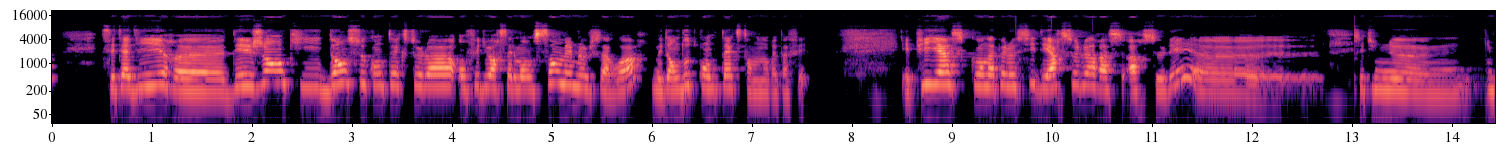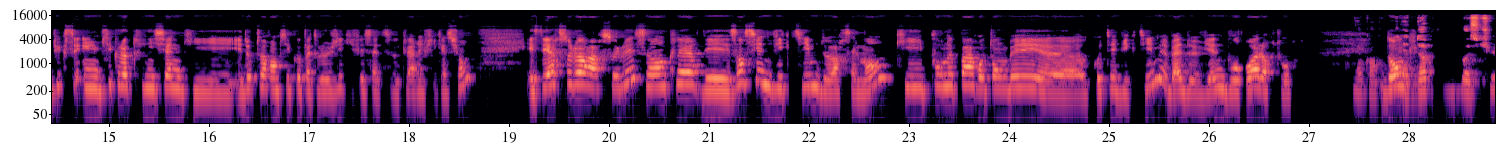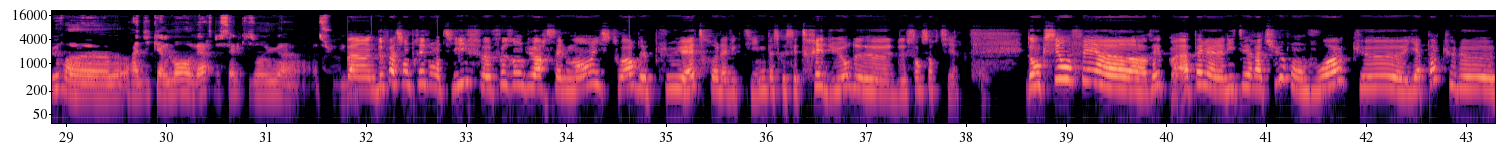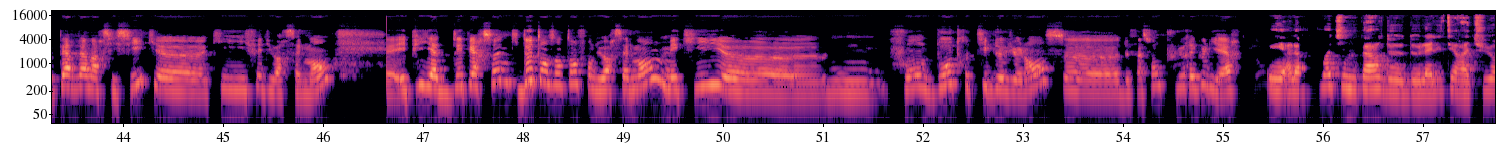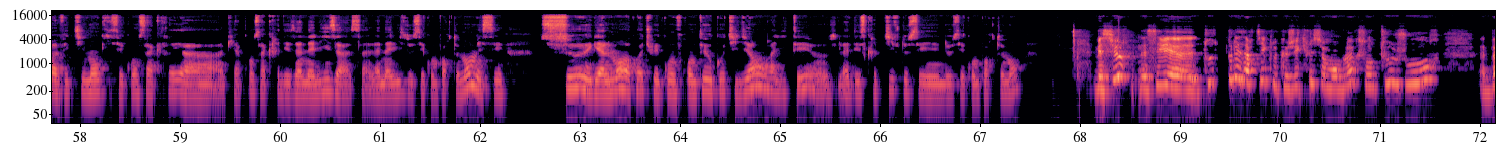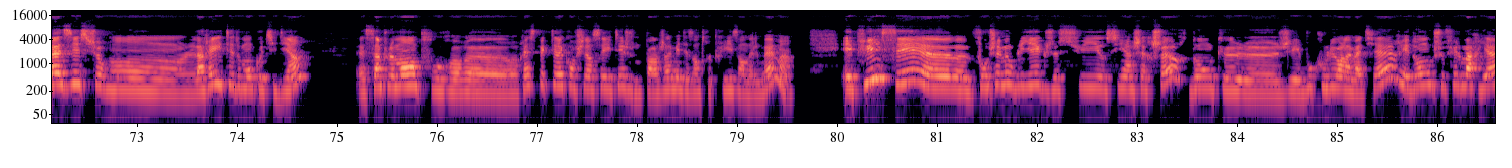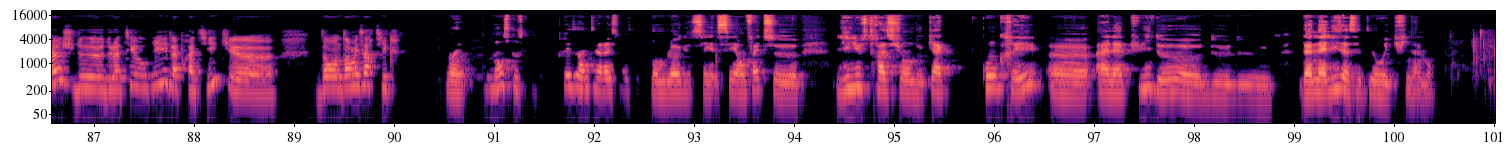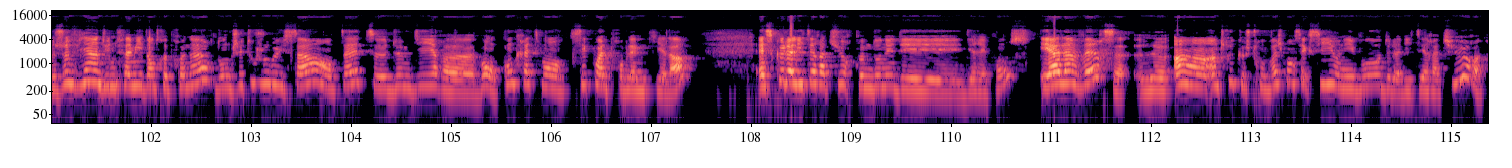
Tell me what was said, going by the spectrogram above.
c'est-à-dire euh, des gens qui, dans ce contexte-là, ont fait du harcèlement sans même le savoir, mais dans d'autres contextes, on n'en aurait pas fait. Et puis il y a ce qu'on appelle aussi des harceleurs harcelés. Euh, c'est une, une, une, psychologue clinicienne qui est docteur en psychopathologie qui fait cette clarification. Et ces harceleurs harcelés, c'est en clair des anciennes victimes de harcèlement qui, pour ne pas retomber euh, côté victime, eh ben, deviennent bourreaux à leur tour. Donc, ils adoptent une posture euh, radicalement inverse de celle qu'ils ont eu à, à subir. Ben, de façon préventive, euh, faisons du harcèlement histoire de plus être la victime parce que c'est très dur de, de s'en sortir. Donc, si on fait un appel à la littérature, on voit qu'il n'y a pas que le pervers narcissique euh, qui fait du harcèlement. Et puis il y a des personnes qui de temps en temps font du harcèlement, mais qui euh, font d'autres types de violences euh, de façon plus régulière. Et alors, toi, tu me parles de, de la littérature, effectivement, qui s'est consacrée à, qui a consacré des analyses à, à l'analyse de ces comportements, mais c'est ce également à quoi tu es confronté au quotidien, en réalité, euh, la descriptif de ces, de ces comportements? Bien sûr, euh, tous les articles que j'écris sur mon blog sont toujours basés sur mon, la réalité de mon quotidien. Euh, simplement pour euh, respecter la confidentialité, je ne parle jamais des entreprises en elles-mêmes. Et puis, c'est, euh, faut jamais oublier que je suis aussi un chercheur, donc euh, j'ai beaucoup lu en la matière, et donc je fais le mariage de, de la théorie et de la pratique euh, dans, dans, mes articles. Ouais, je pense que c'est très intéressant sur ton blog, c'est en fait l'illustration de cas concrets euh, à l'appui de d'analyse de, assez théorique finalement je viens d'une famille d'entrepreneurs, donc j'ai toujours eu ça en tête de me dire, euh, bon, concrètement, c'est quoi le problème qui est là? Est-ce que la littérature peut me donner des, réponses? Et à l'inverse, un, un, truc que je trouve vachement sexy au niveau de la littérature,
